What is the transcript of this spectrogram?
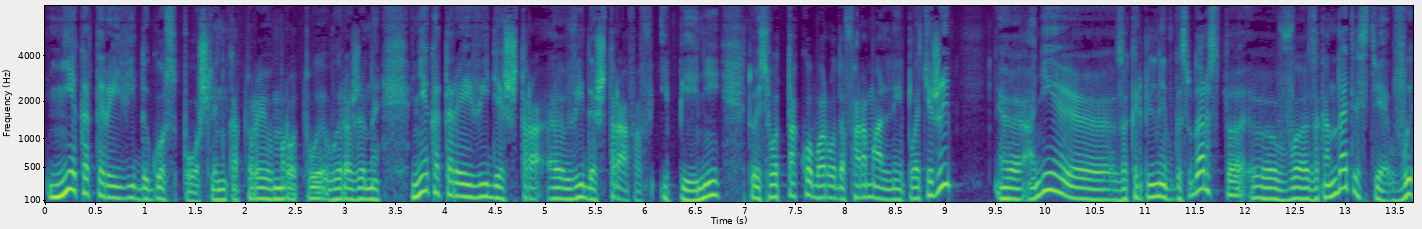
некоторые виды госпошлин, которые в МРОД выражены, некоторые виды, штраф, э, виды штрафов и пений. То есть вот такого рода формальные платежи, э, они э, закреплены в государстве, в законодательстве в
